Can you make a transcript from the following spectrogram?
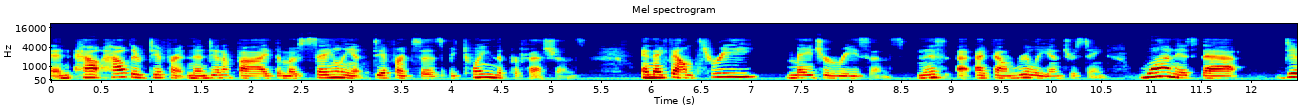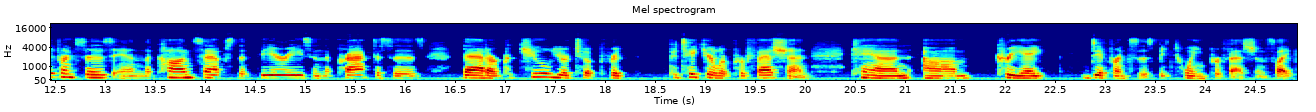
and how, how they're different and identified the most salient differences between the professions. And they found three major reasons. And this I found really interesting. One is that differences in the concepts, the theories, and the practices that are peculiar to a particular profession can um, create differences between professions. Like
